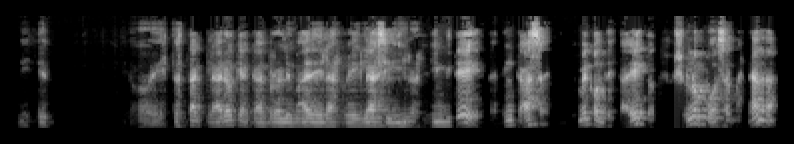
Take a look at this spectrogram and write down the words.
esto está claro que acá el problema de las reglas y los límites están en casa. Me contesta esto, yo no puedo hacer más nada.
